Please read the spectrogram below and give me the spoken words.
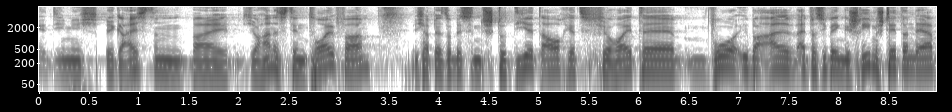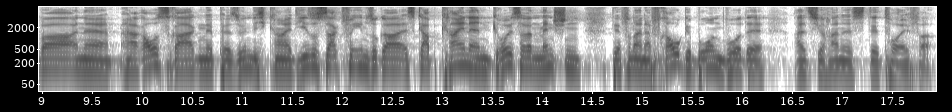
Dinge, die mich begeistern bei Johannes dem Täufer. Ich habe ja so ein bisschen studiert auch jetzt für heute, wo überall etwas über ihn geschrieben steht und er war eine herausragende Persönlichkeit. Jesus sagt von ihm sogar, es gab keinen größeren Menschen, der von einer Frau geboren wurde als Johannes der Täufer.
